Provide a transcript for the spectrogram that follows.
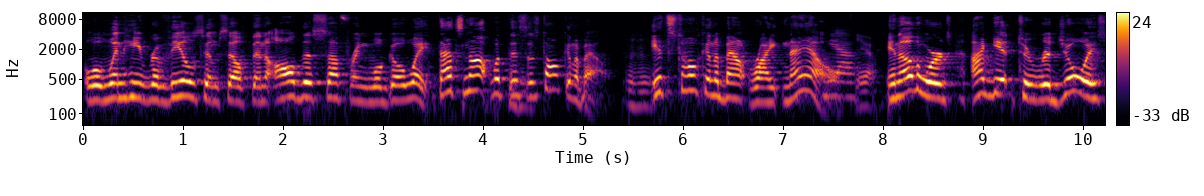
well, when he reveals himself, then all this suffering will go away. That's not what this is talking about. It's talking about right now. Yeah. Yeah. In other words, I get to rejoice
